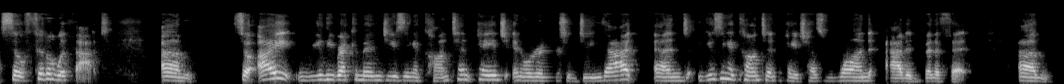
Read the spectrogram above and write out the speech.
So fiddle with that. Um, so I really recommend using a content page in order to do that. And using a content page has one added benefit. Um,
